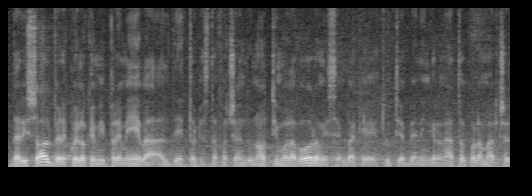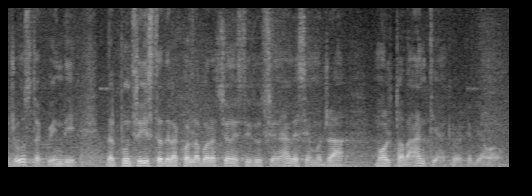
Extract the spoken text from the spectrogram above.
da risolvere, quello che mi premeva al detto che sta facendo un ottimo lavoro, mi sembra che tutti abbiano ingranato con la marcia giusta e quindi dal punto di vista della collaborazione istituzionale siamo già molto avanti anche perché abbiamo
